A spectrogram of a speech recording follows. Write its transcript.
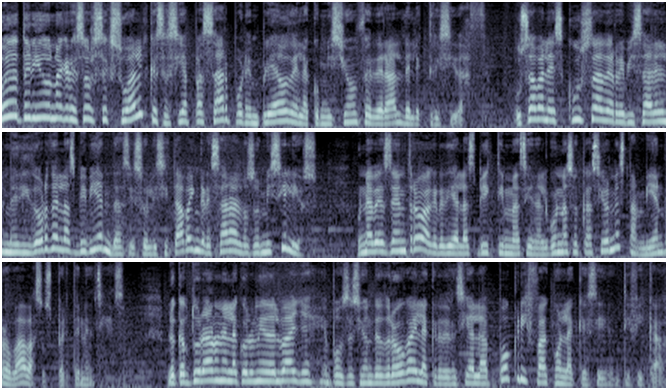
Fue detenido un agresor sexual que se hacía pasar por empleado de la Comisión Federal de Electricidad. Usaba la excusa de revisar el medidor de las viviendas y solicitaba ingresar a los domicilios. Una vez dentro, agredía a las víctimas y en algunas ocasiones también robaba sus pertenencias. Lo capturaron en la colonia del Valle, en posesión de droga y la credencial apócrifa con la que se identificaba.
